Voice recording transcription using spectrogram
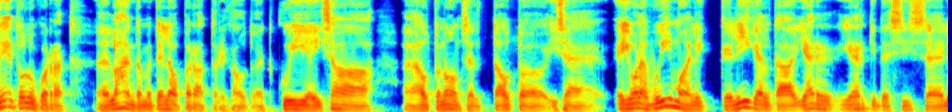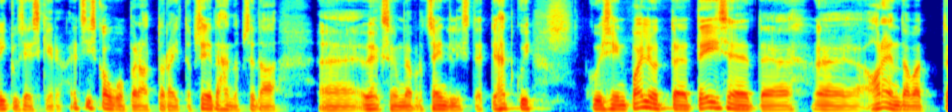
need olukorrad lahendame teleoperaatori kaudu, et kui ei saa Äh, autonoomselt auto ise ei ole võimalik liigelda järg, järgides siis äh, liikluseeskirja, et siis kaugoperaator aitab, see tähendab seda äh, üheksakümne protsendilist, et jah, et kui kui siin paljud teised arendavad,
